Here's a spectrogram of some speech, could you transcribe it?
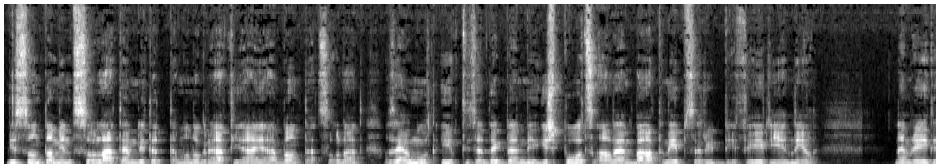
Viszont, amint Szollát említette monográfiájában, tehát Szollát, az elmúlt évtizedekben mégis Polc Allen vált népszerűbbi férjénél. Nemrég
